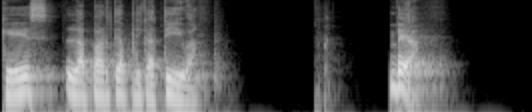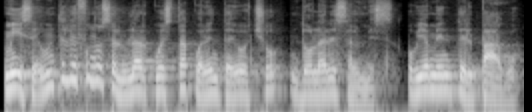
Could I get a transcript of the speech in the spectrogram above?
que es la parte aplicativa. Vea, me dice, un teléfono celular cuesta 48 dólares al mes. Obviamente el pago.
